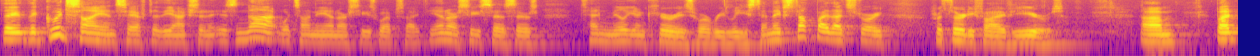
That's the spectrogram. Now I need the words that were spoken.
the, the good science after the accident is not what's on the NRC's website. The NRC says there's 10 million Curies were released. And they've stuck by that story for 35 years. Um, but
